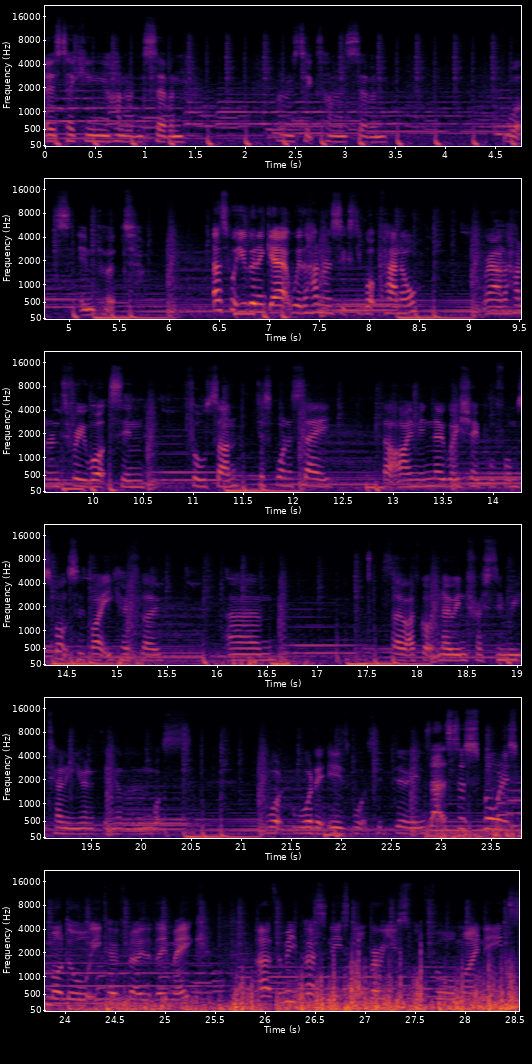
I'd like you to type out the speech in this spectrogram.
It's taking 107, 106, 107 watts input. That's what you're going to get with a 160 watt panel, around 103 watts in full sun. Just want to say that I'm in no way, shape or form sponsored by EcoFlow. Um, so I've got no interest in retelling you anything other than what's what, what it is, what's it doing. So that's the smallest model EcoFlow that they make. Uh, for me personally, it's not very useful for my needs,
